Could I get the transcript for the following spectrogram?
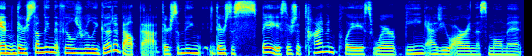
And there's something that feels really good about that. There's something, there's a space, there's a time and place where being as you are in this moment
